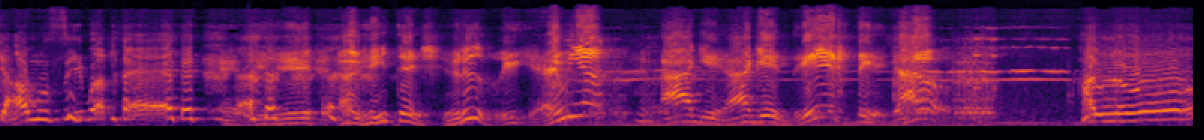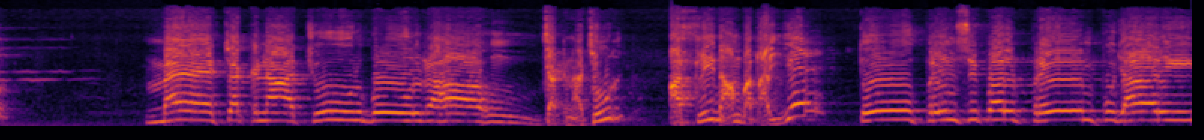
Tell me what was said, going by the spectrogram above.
क्या मुसीबत है? अरे अभी तो शुरू हुई है मियाँ। आगे आगे देखते जाओ। हेलो? मैं चकनाचूर बोल रहा हूँ। चकनाचूर? असली नाम बताइए। तो प्रिंसिपल प्रेम पुजारी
